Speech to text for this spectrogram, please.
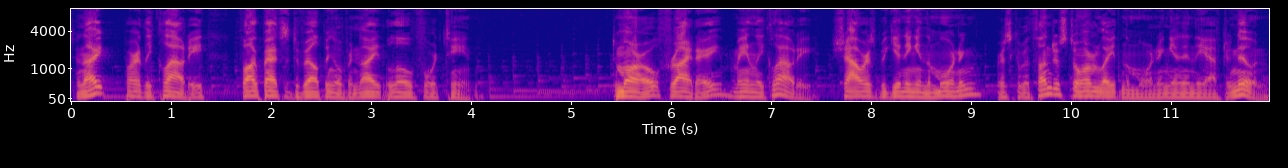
Tonight, partly cloudy, fog patches developing overnight, low 14. Tomorrow, Friday, mainly cloudy, showers beginning in the morning, risk of a thunderstorm late in the morning and in the afternoon.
